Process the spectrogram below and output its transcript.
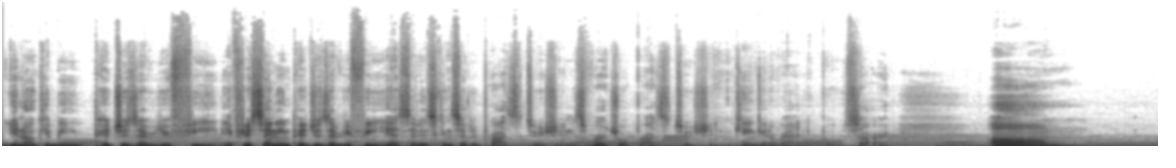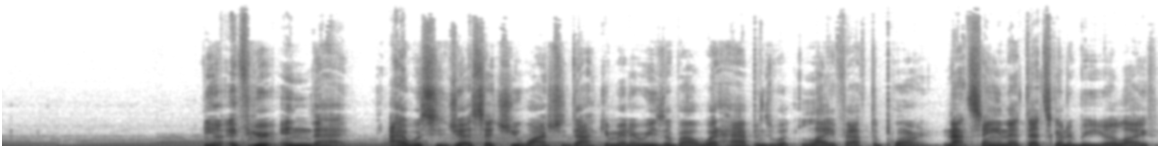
you know could be pictures of your feet. If you're sending pictures of your feet yes it is considered prostitution. It's virtual prostitution. You can't get around it boo. Sorry. Um you know if you're in that i would suggest that you watch the documentaries about what happens with life after porn. Not saying that that's going to be your life.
